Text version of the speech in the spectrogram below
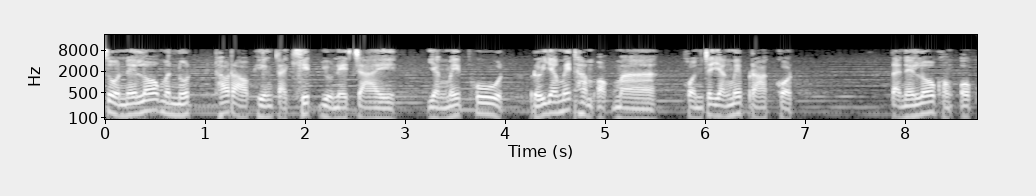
ส่วนในโลกมนุษย์ถ้าเราเพียงแต่คิดอยู่ในใจ ยังไม่พูดหรือยังไม่ทำออกมา ผลจะยังไม่ปรากฏ แต่ในโลกของโอป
